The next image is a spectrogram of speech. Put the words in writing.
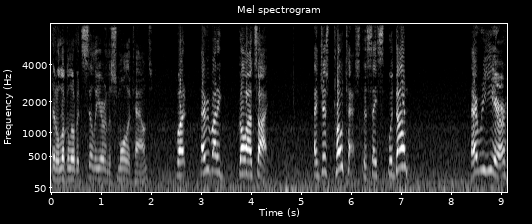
It'll look a little bit sillier in the smaller towns. But everybody go outside and just protest and say, we're done. Every year,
